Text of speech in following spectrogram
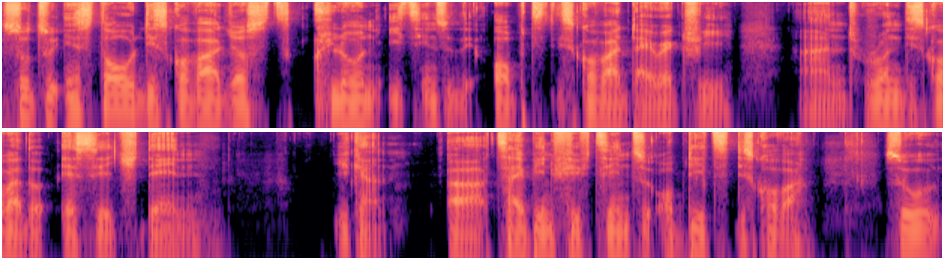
So to install Discover, just clone it into the opt Discover directory and run discover.sh. Then you can uh, type in 15 to update Discover. So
